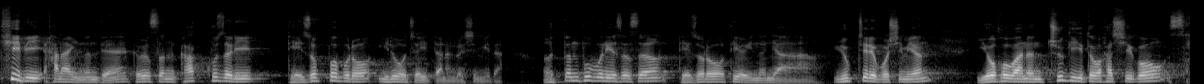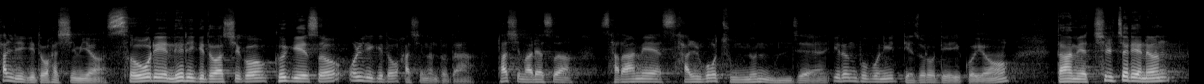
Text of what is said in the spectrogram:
팁이 하나 있는데 그것은 각 구절이 대조법으로 이루어져 있다는 것입니다. 어떤 부분에 있어서 대조로 되어 있느냐? 6절에 보시면 여호와는 죽이기도 하시고 살리기도 하시며 서울에 내리기도 하시고 거기에서 올리기도 하시는도다. 다시 말해서 사람의 살고 죽는 문제 이런 부분이 대조로 되어 있고요. 다음에 7절에는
